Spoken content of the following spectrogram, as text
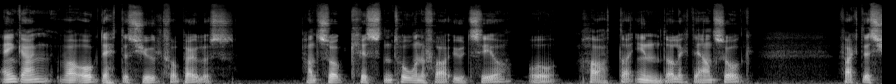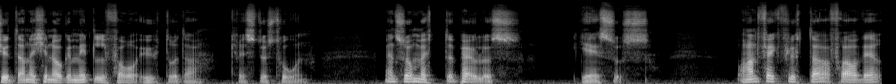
En gang var òg dette skjult for Paulus. Han så kristentroende fra utsida og hata inderlig det han så. Faktisk skydde han ikke noe middel for å utrydde Kristustroen. Men så møtte Paulus Jesus, og han fikk flytta fra å være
